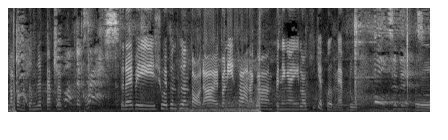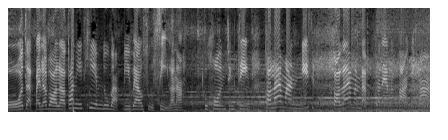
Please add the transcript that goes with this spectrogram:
เรากลับมาเติมเลือดแป๊บแป๊บจะได้ไปช่วยเพื่อนๆต่อได้ ตอนนี้สถานการณ์เป็นยังไง เราขี้เกียจเปิดแมปดู โอ้จัดไปเรียบร้อยแล้ว ตอนนี้ทีมดูแบบมีแววสูสีแล้วนะ ทุกคนจริง ๆ ตอนแรกมัน 20 ตอนแรกมันแบบคะแนนมันต่างกันมาก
